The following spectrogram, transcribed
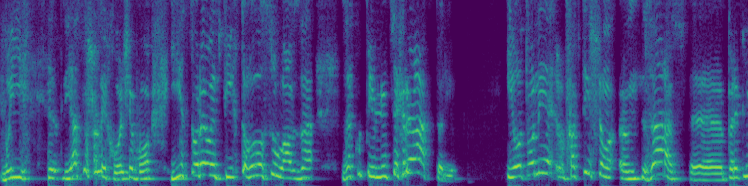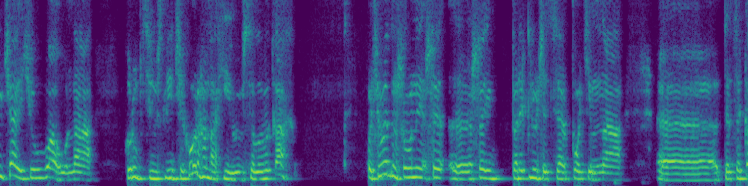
Бо її, ясно, що не хоче, бо її створили ті, хто голосував за закупівлю цих реакторів. І от вони фактично ем, зараз, е, переключаючи увагу на корупцію в слідчих органах і в силовиках, очевидно, що вони ще, е, ще й переключаться потім на е, ТЦК.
